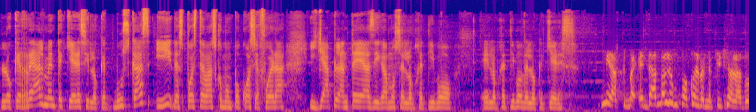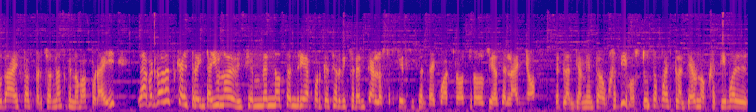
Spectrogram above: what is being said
lo que realmente quieres y lo que buscas y después te vas como un poco hacia afuera y ya planteas digamos el objetivo el objetivo de lo que quieres. Mira, dándole un poco el beneficio de la duda a estas personas que no va por ahí, la verdad es que el 31 de diciembre no tendría por qué ser diferente a los 364 otros días del año de planteamiento de objetivos. Tú te puedes plantear un objetivo el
